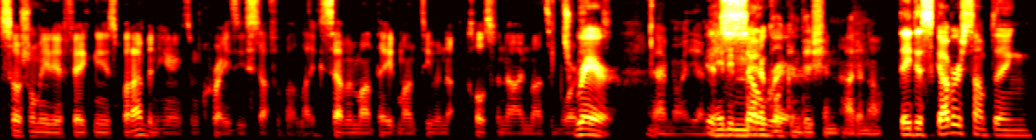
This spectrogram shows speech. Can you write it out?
social media fake news, but I've been hearing some crazy stuff about like seven month, eight months, even close to nine months It's abortion. rare. I have no idea. It's Maybe so medical rare. condition. I don't know. they discover something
